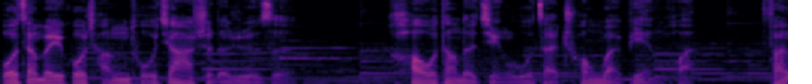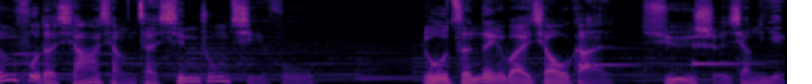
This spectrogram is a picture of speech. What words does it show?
我在美国长途驾驶的日子，浩荡的景物在窗外变幻，繁复的遐想在心中起伏。如此内外交感，虚实相应，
